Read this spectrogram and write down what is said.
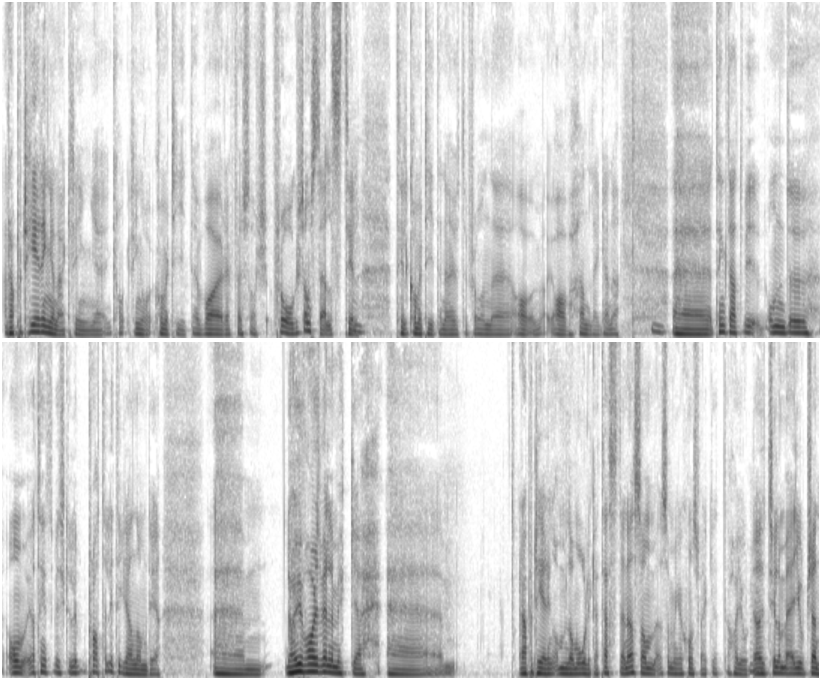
rapporteringarna kring, eh, kring konvertiter. Vad är det för sorts frågor som ställs till, Mm. till konvertiterna utifrån eh, av, av handläggarna. Mm. Eh, jag tänkte att vi, om du, om, jag tänkte att vi skulle prata lite grann om det. Ehm, det har ju varit väldigt mycket ehm, rapportering om de olika testerna som, som Migrationsverket har gjort. Det har ju till och med gjorts en,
